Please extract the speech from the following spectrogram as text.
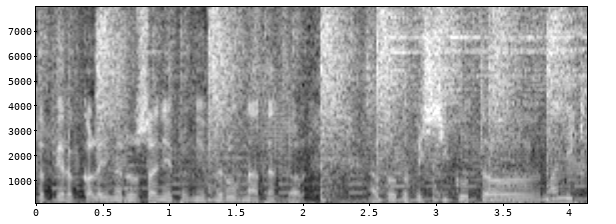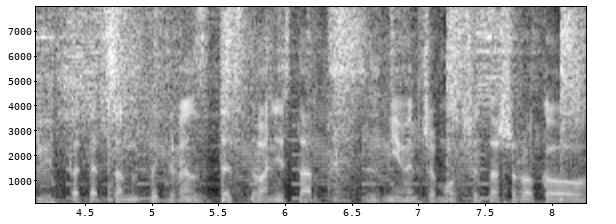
dopiero kolejne ruszenie pewnie wyrówna ten tor. A co do wyścigu, to no Niki Petersen wygrywając zdecydowanie start, nie wiem czemu odszedł za szeroko,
